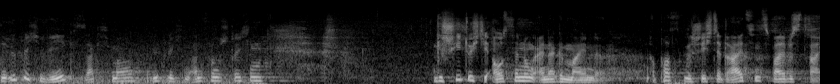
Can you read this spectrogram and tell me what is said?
Der übliche Weg, sag ich mal, üblich in Anführungsstrichen, geschieht durch die Aussendung einer Gemeinde. Apostelgeschichte 13, 2 bis 3.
